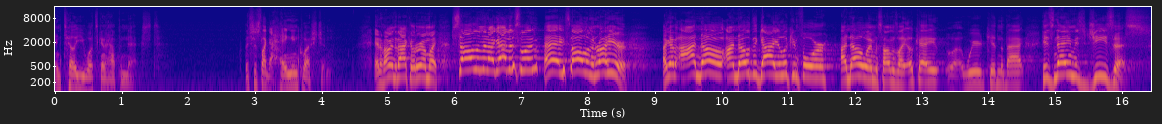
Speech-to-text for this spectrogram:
and tell you what's going to happen next? That's just like a hanging question. And if I'm in the back of the room, I'm like, Solomon, I got this one. Hey, Solomon, right here. I, got, I know, I know the guy you're looking for. I know him. Solomon's like, okay, weird kid in the back. His name is Jesus.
